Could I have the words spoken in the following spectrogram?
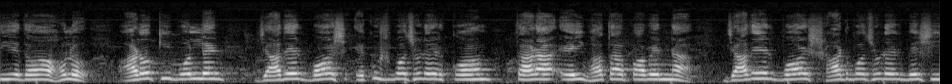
দিয়ে দেওয়া হলো। আরও কি বললেন, যাদের বয়স একুশ বছরের কম, তারা এই ভাতা পাবেন না। যাদের বয়স ষাট বছরের বেশি,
